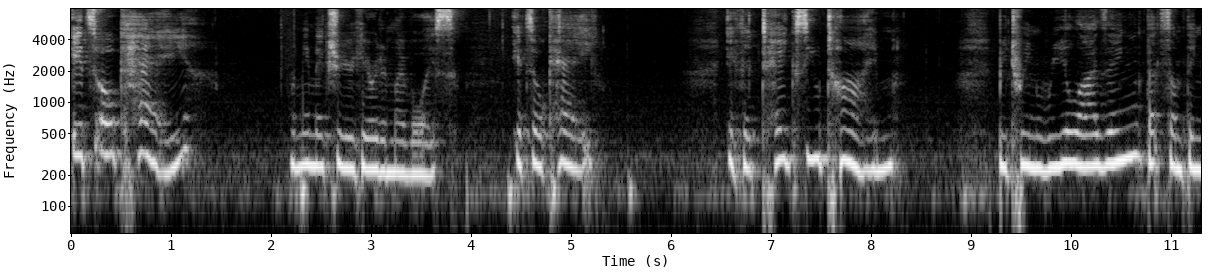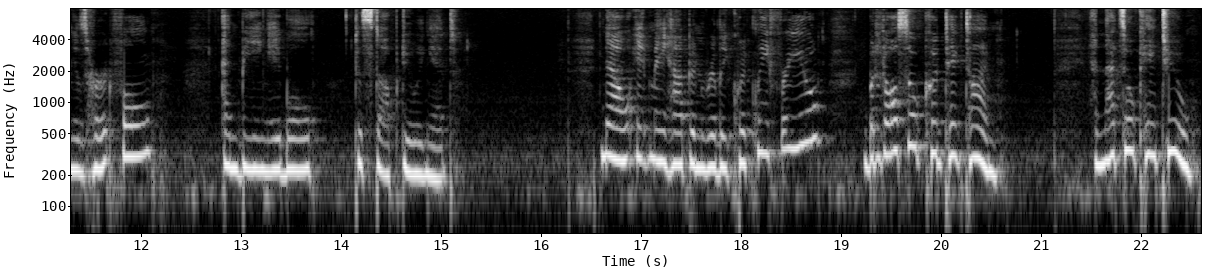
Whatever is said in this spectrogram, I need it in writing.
it's okay let me make sure you hear it in my voice. It's okay if it takes you time between realizing that something is hurtful and being able to stop doing it. Now, it may happen really quickly for you, but it also could take time. And that's okay too.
